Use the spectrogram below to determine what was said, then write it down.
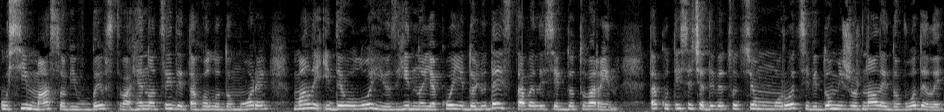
Усі масові вбивства, геноциди та голодомори мали ідеологію, згідно якої до людей ставились як до тварин. Так у 1907 році відомі журнали доводили,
